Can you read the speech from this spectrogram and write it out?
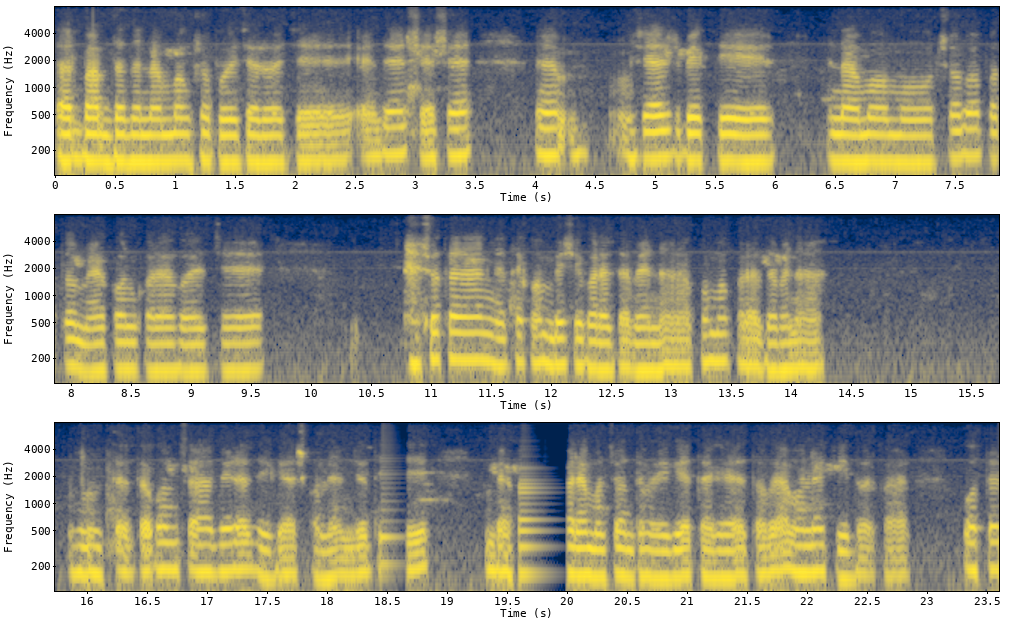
তার বাপ দাদার নাম বংশ পরিচয় রয়েছে। এদের শেষে শেষ ব্যক্তির নাম মোট সর্বপ্রথম এখন করা হয়েছে। সুতরাং এতে কম বেশি করা যাবে না, কমও করা যাবে না। তখন সাহাবিরা জিজ্ঞেস করলেন, যদি ব্যাপার এমন চন্ত হয়ে গিয়ে থাকে, তবে আমলে কি দরকার? উত্তর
